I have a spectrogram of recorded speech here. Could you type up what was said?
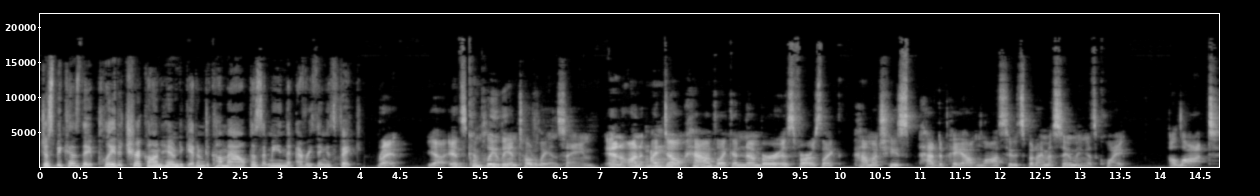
Just because they played a trick on him to get him to come out doesn't mean that everything is fake. Right. Yeah, it's completely and totally insane. And on I Mhm. don't have like a number as far as like how much he's had to pay out in lawsuits, but I'm assuming it's quite a lot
